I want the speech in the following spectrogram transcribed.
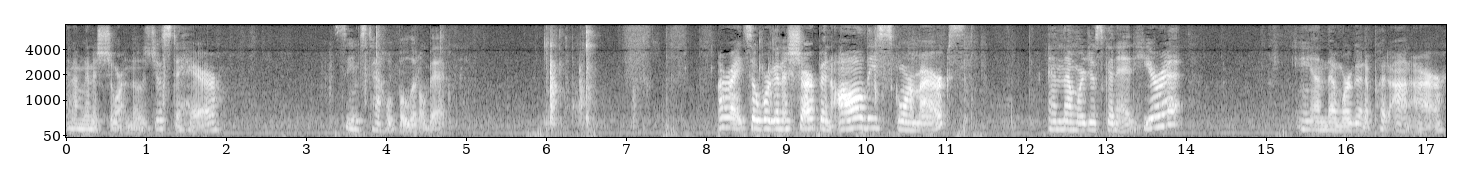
And I'm going to shorten those just a hair. Seems to help a little bit. Alright, so we're going to sharpen all these score marks. And then we're just going to adhere it. And then we're going to put on our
